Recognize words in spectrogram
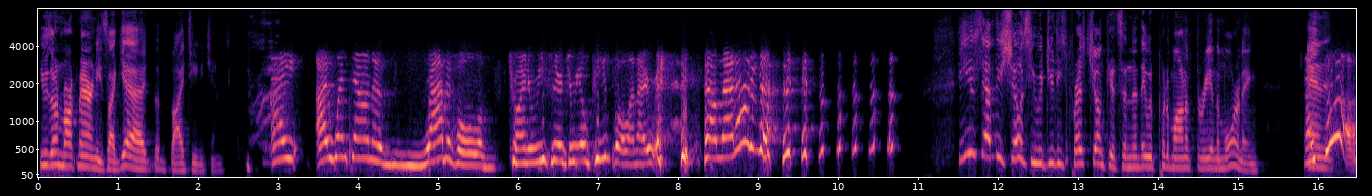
he was on Marc Maron. He's like, yeah, buy TV channels. I I went down a rabbit hole of trying to research real people, and I found that out about it. He used to have these shows. He would do these press junkets, and then they would put them on at three in the morning, I And- saw.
